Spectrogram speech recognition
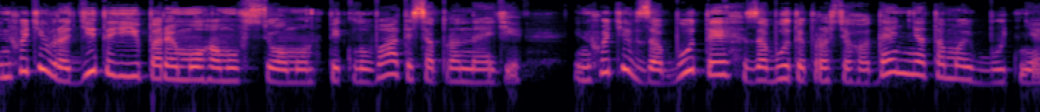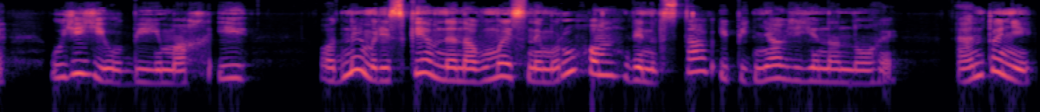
Він хотів радіти її перемогам у всьому, піклуватися про неї. Він хотів забути, забути про сьогодення та майбутнє у її обіймах, і одним різким, ненавмисним рухом він встав і підняв її на ноги. Ентоні,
